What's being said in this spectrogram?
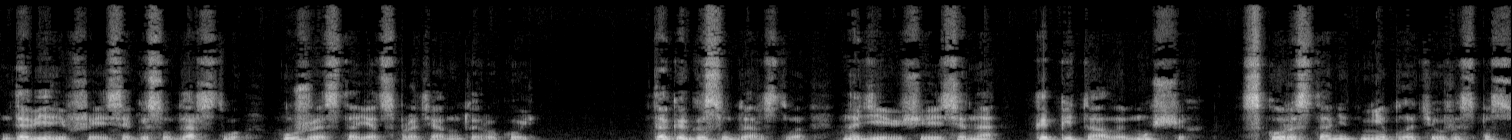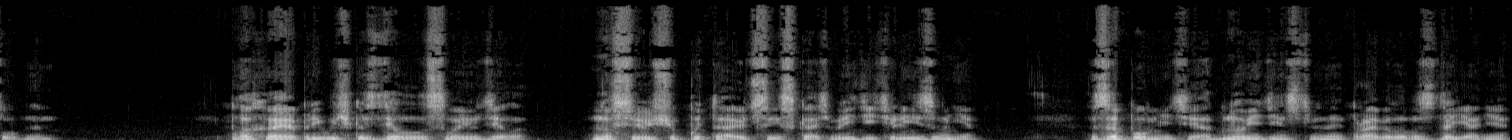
доверившиеся государству, уже стоят с протянутой рукой. так и государство, надеющееся на капитал имущих, скоро станет неплатежеспособным. Плохая привычка сделала свое дело, но все еще пытаются искать вредителей извне. Запомните одно единственное правило воздаяния.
